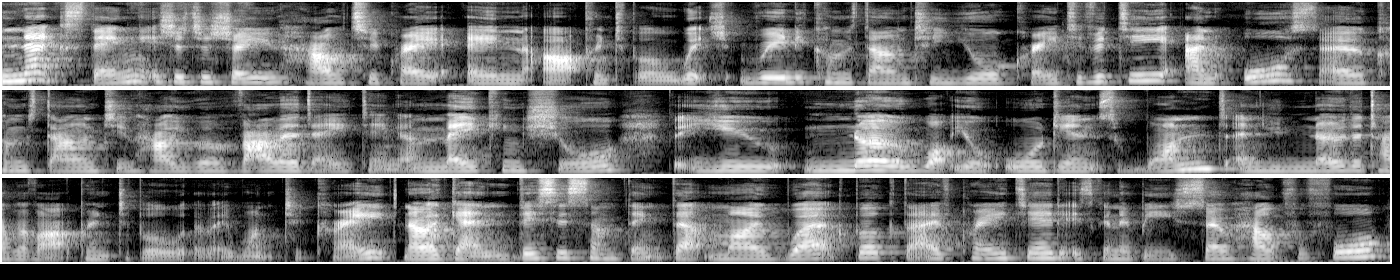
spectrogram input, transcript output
next thing is just to show you how to create an art printable, which really comes down to your creativity and also comes down to how you are validating and making sure that you know what your audience want and you know the type of art printable that they want to create. Now, again, this is something that my workbook that I've created is going to be so helpful for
